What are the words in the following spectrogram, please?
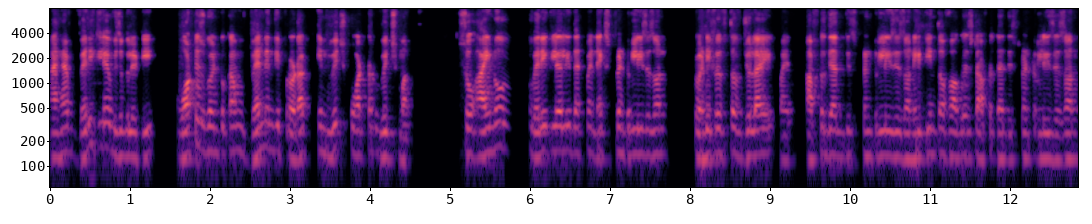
I have very clear visibility what is going to come when in the product, in which quarter, which month. So I know very clearly that my next print release is on 25th of July. My, after that, this print release is on 18th of August. After that, this print release is on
